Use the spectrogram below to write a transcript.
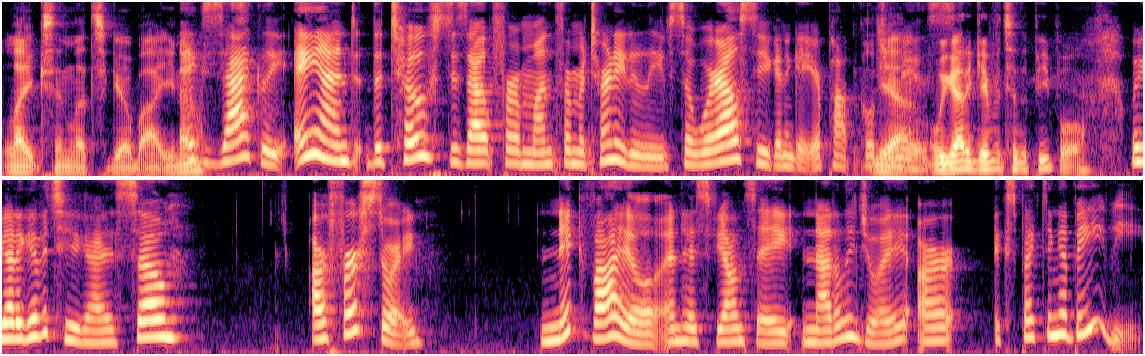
likes and lets go by. You know. Exactly. And the toast is out for a month for maternity leave. So where else are you going to get your pop culture yeah. news? We got to give it to the people. we got to give it to you guys. So our first story, Nick Viall and his fiance Natalie Joy are expecting a baby.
